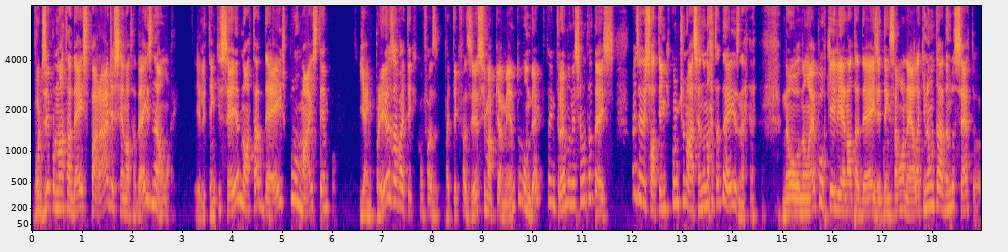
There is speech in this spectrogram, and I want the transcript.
Vou dizer para o nota 10 parar de ser nota 10? Não. Ele tem que ser nota 10 por mais tempo. E a empresa vai ter que, vai ter que fazer esse mapeamento onde é que está entrando nesse nota 10. Mas ele só tem que continuar sendo nota 10, né? Não, não é porque ele é nota 10 e tem salmonela que não está dando certo.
